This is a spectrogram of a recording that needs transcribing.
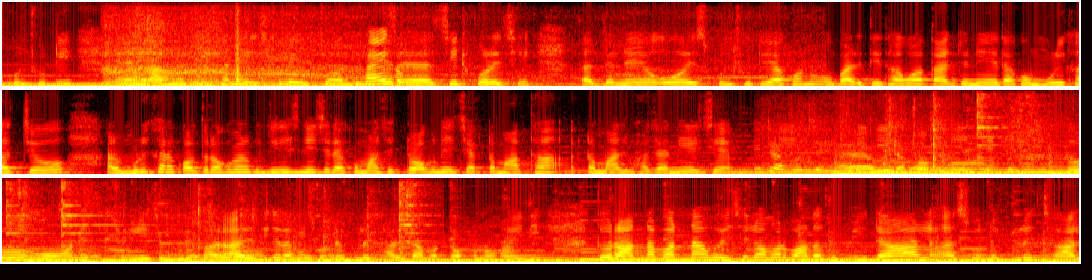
স্কুল ছুটি। কারণ হচ্ছে ঈশানের স্কুলে উচ্চ মাধ্যমিকের সিট পড়েছে। তার জন্য ও স্কুল ছুটি এখন ও বাড়িতেই থাকব তার জন্য দেখো মুড়ি খাচ্ছে ও। আর মুড়ি খাওয়ার কত রকমের জিনিস নিয়েছে দেখো মাছের টক নিয়েছে একটা মাথা একটা মাছ ভাজা নিয়েছে নিয়েছে টক নিয়েছে। তো ও অনেক কিছু নিয়েছে মুড়ি খাওয়ার। আর এদিকে দেখো সন্ধ্যে ফুলের ঝালটা আমার তখনও হয়নি। তো রান্না বান্না হয়েছিল আমার বাঁধাকপি ডাল আর সন্ধ্যে ফুলের ঝাল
